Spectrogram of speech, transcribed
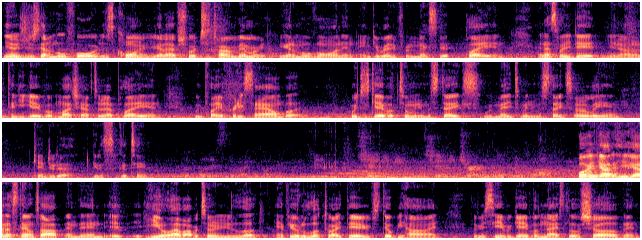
you know, you just got to move forward. This corner, you got to have short-term memory. You got to move on and, and, get ready for the next play, and, and that's what he did. You know, I don't think he gave up much after that play, and we played pretty sound, but we just gave up too many mistakes. We made too many mistakes early, and can't do that. Get us a good team. What is the right play? Should he, should he Well, he got he got to stay on top, and then it, he'll have opportunity to look. If he would have looked right there, he was still behind. The receiver gave a nice little shove and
